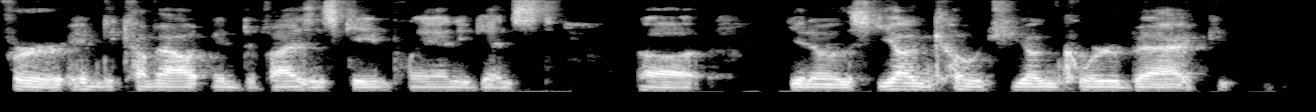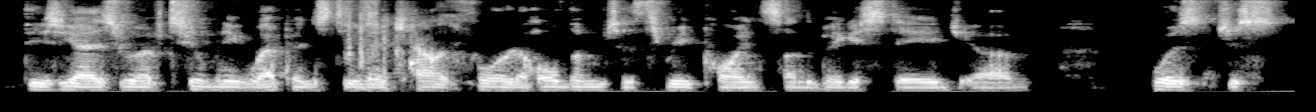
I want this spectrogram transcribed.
For him to come out and devise this game plan against, uh, you know, this young coach, young quarterback, these guys who have too many weapons to even account for to hold them to three points on the biggest stage um, was just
